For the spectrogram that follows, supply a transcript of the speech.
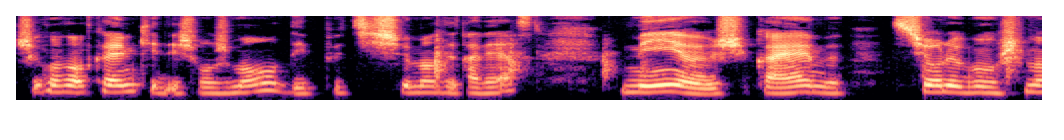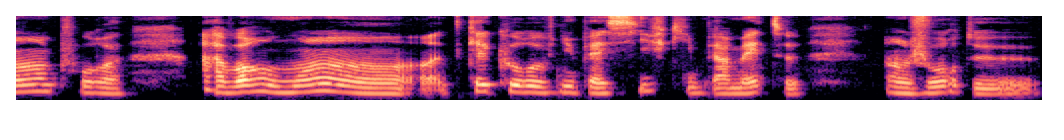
je suis contente quand même qu'il y ait des changements, des petits chemins de traverse, mais je suis quand même sur le bon chemin pour avoir au moins quelques revenus passifs qui me permettent un jour de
